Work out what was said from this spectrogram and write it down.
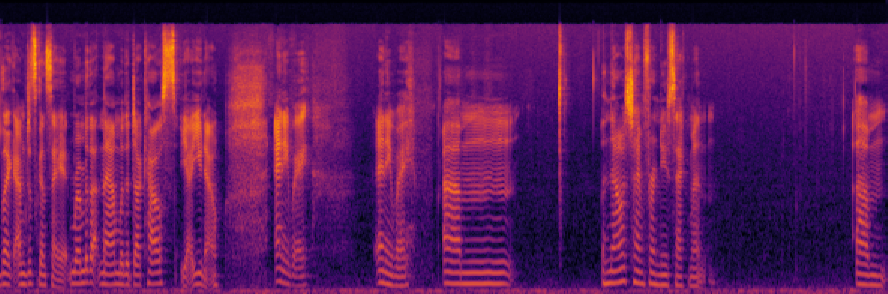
Like, I'm just gonna say it. Remember that man with the duck house? Yeah, you know. Anyway, anyway, um, now it's time for a new segment. Um,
